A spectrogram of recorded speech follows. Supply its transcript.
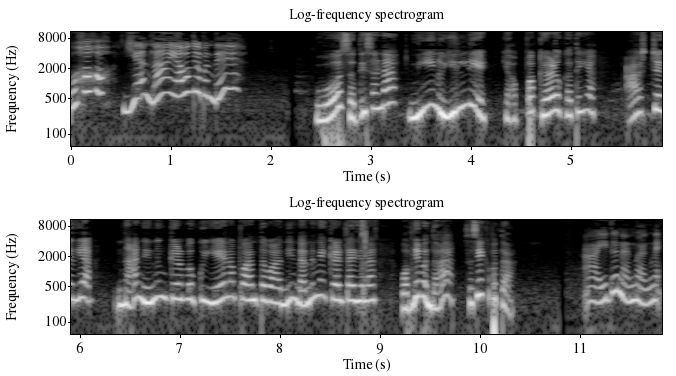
ಓಹೋ ಏನ ಯಾವಾಗ ಬಂದೆ? ಓ ಸತೀಸಣ್ಣ ನೀನು ಇಲ್ಲಿ ಯಪ್ಪ ಕೇಳು ಕತೆಯ ಆಶ್ಚರ್ಯ. ನಾನು ನಿನ್ನ ಕೇಳಬೇಕು ಏನಪ್ಪ ಅಂತವಾ ನೀನು ನನ್ನನ್ನೇ ಕೇಳ್ತಾ ಇದೆಯಲ್ಲ. ಒಬ್ಬನೇ ಬಂದ? ಸಸಿಯಕ್ಕೆ ಬತ್ತಾ ಆ ಇದು ನನ್ನ ಮಗನೇ.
